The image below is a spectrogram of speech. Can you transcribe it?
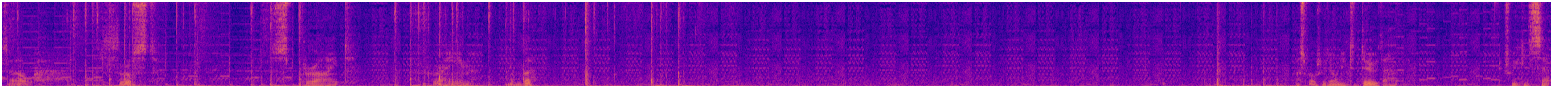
So thrust sprite frame number. I suppose we don't need to do that because we can set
